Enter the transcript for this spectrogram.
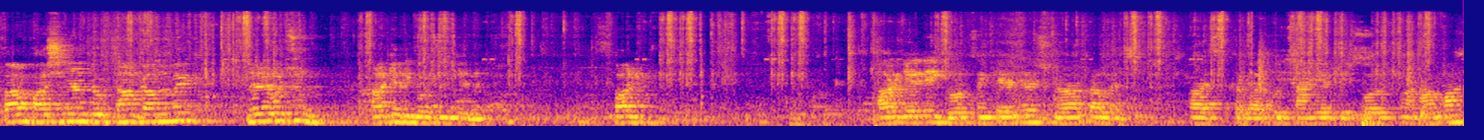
Պարոն Փաշինյան, դուք ցանկանում եք ներողություն հարգելի գործընկերներ։ Հարգելի գործընկերներ, շնորհակալ եմ այս քվեարկության եւ դիսկորսման համար։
